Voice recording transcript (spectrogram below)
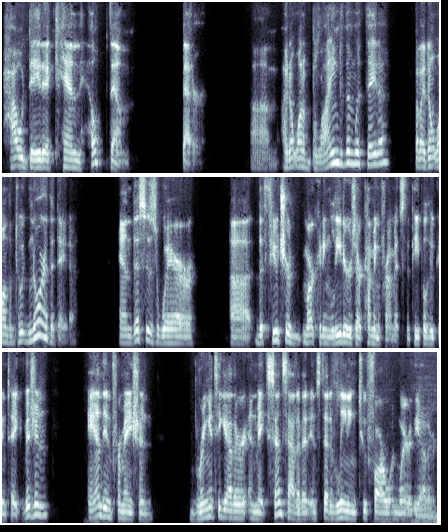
how data can help them better? Um, I don't want to blind them with data, but I don't want them to ignore the data. And this is where uh, the future marketing leaders are coming from. It's the people who can take vision and information, bring it together, and make sense out of it instead of leaning too far one way or the other.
